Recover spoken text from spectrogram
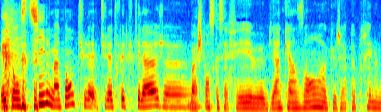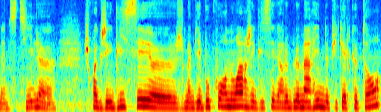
Et ton style, maintenant, tu l'as, tu l'as trouvé depuis quel âge euh? Bah, Je pense que ça fait bien 15 ans que j'ai à peu près le même style. Je crois que j'ai glissé, je m'habillais beaucoup en noir, j'ai glissé vers le bleu marine depuis quelques temps.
